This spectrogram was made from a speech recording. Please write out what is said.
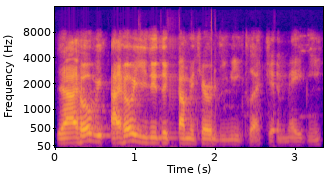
Yeah, I hope I hope you do the commentary TV collection, maybe.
